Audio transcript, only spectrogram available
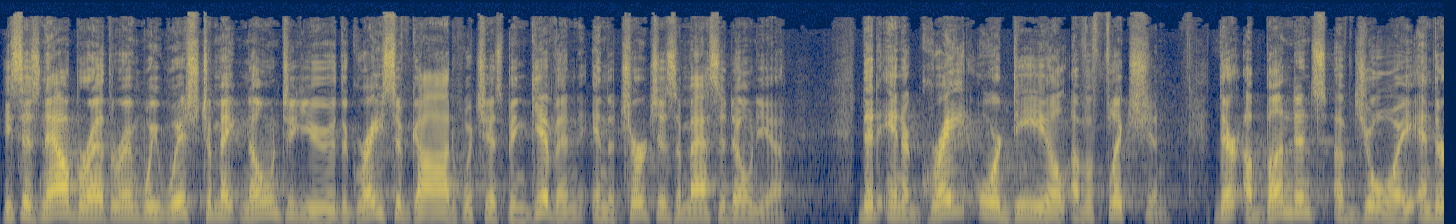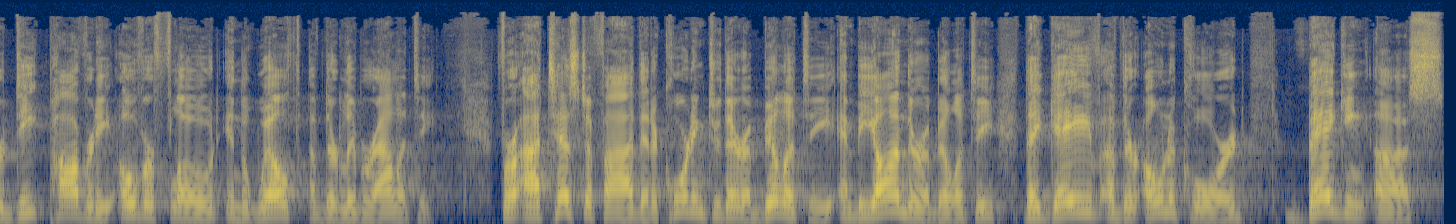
He says, Now, brethren, we wish to make known to you the grace of God which has been given in the churches of Macedonia, that in a great ordeal of affliction, their abundance of joy and their deep poverty overflowed in the wealth of their liberality. For I testify that according to their ability and beyond their ability, they gave of their own accord, begging us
